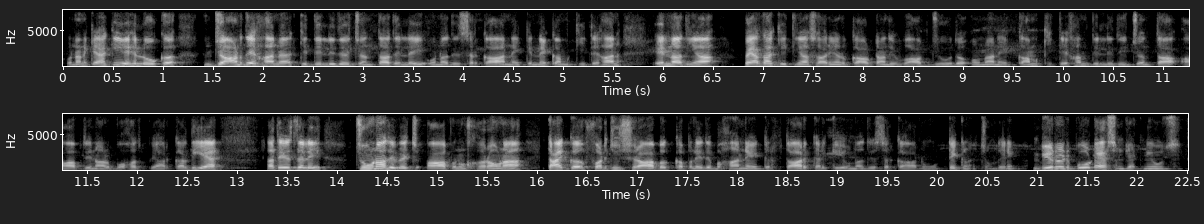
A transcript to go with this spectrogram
ਉਹਨਾਂ ਨੇ ਕਿਹਾ ਕਿ ਇਹ ਲੋਕ ਜਾਣਦੇ ਹਨ ਕਿ ਦਿੱਲੀ ਦੇ ਜਨਤਾ ਦੇ ਲਈ ਉਹਨਾਂ ਦੀ ਸਰਕਾਰ ਨੇ ਕਿੰਨੇ ਕੰਮ ਕੀਤੇ ਹਨ। ਇਹਨਾਂ ਦੀਆਂ ਪੈਦਾ ਕੀਤੀਆਂ ਸਾਰੀਆਂ ਰੁਕਾਵਟਾਂ ਦੇ ਬਾਵਜੂਦ ਉਹਨਾਂ ਨੇ ਕੰਮ ਕੀਤੇ ਹਨ। ਦਿੱਲੀ ਦੀ ਜਨਤਾ ਆਪ ਦੇ ਨਾਲ ਬਹੁਤ ਪਿਆਰ ਕਰਦੀ ਹੈ ਅਤੇ ਇਸ ਦੇ ਲਈ ਚੋਣਾਂ ਦੇ ਵਿੱਚ ਆਪ ਨੂੰ ਹਰਾਉਣਾ ਤਾਂ ਇੱਕ ਫਰਜ਼ੀ ਸ਼ਰਾਬ ਕਪਲੇ ਦੇ ਬਹਾਨੇ ਗ੍ਰਿਫਤਾਰ ਕਰਕੇ ਉਹਨਾਂ ਦੀ ਸਰਕਾਰ ਨੂੰ ਟਿਕਣਾ ਚਾਹੁੰਦੇ ਨੇ। ਬਿਊਰੋ ਰਿਪੋਰਟ ਐਸਐਮਜੈਟ ਨਿਊਜ਼।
